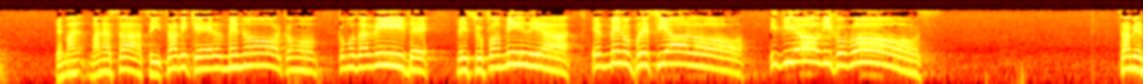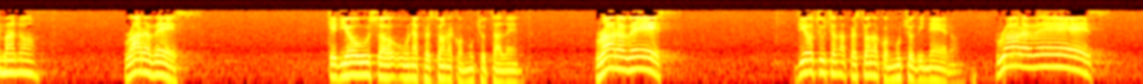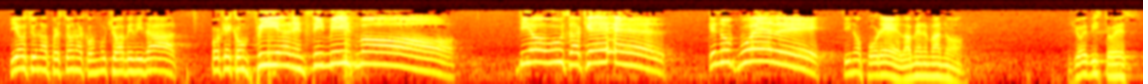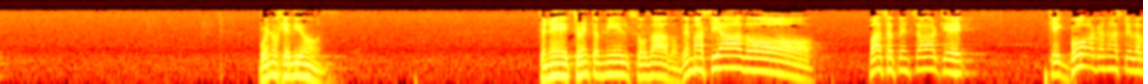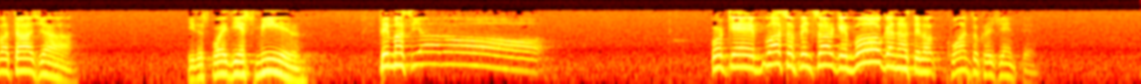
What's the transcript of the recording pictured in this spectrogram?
de Manasás y sabe que era el menor como, como David de, de su familia, el menos preciado. Y Dios dijo, vos. ¿Sabe, hermano? Rara vez que Dios usa una persona con mucho talento. Rara vez Dios usa una persona con mucho dinero. Rara vez Dios una persona con mucha habilidad porque confían en sí mismo. Dios usa aquel que no puede sino por él. Amén, hermano. Yo he visto eso. Bueno, Gedeón, tenéis 30 mil soldados, demasiado. Vas a pensar que, que vos ganaste la batalla y después diez mil. Demasiado. Porque vas a pensar que vos ganaste la... ¿Cuánto creyente?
